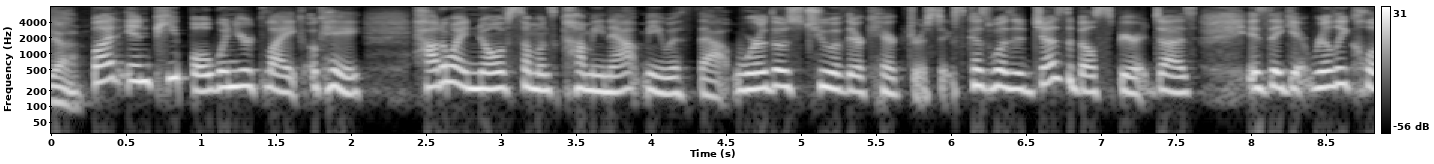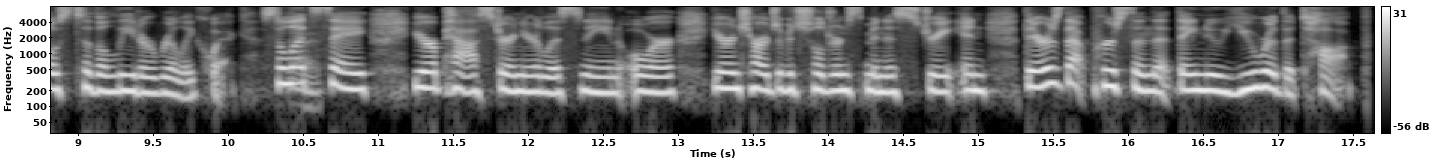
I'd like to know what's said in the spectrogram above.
Yeah. But in people, when you're like, okay, how do I know if someone's coming at me with that? Were those two of their characteristics? Because what a Jezebel spirit does is they get really close to the leader really quick. So let's say you're a pastor and you're listening, or you're in charge of a children's ministry, and there's that person that they knew you were the top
